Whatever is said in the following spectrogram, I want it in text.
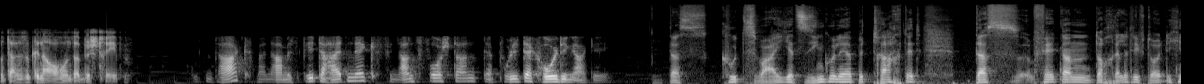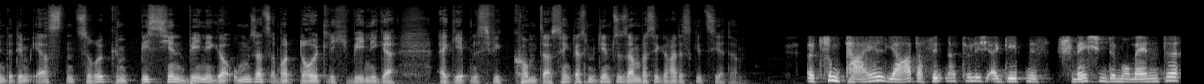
und das ist genau unser Bestreben. Guten Tag, mein Name ist Peter Heideneck, Finanzvorstand der Politec Holding AG das Q2 jetzt singulär betrachtet, das fällt dann doch relativ deutlich hinter dem ersten zurück. Ein bisschen weniger Umsatz, aber deutlich weniger Ergebnis. Wie kommt das? Hängt das mit dem zusammen, was Sie gerade skizziert haben? Äh, zum Teil, ja, das sind natürlich ergebnisschwächende Momente,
